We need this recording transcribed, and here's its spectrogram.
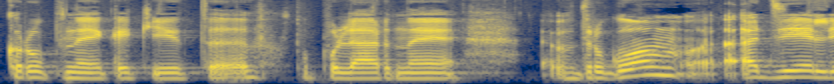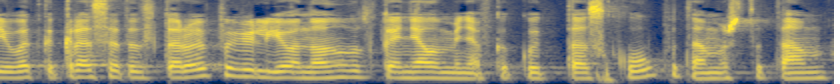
крупные какие-то популярные в другом отделе. И вот как раз этот второй павильон, он вот гонял меня в какую-то тоску, потому что там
